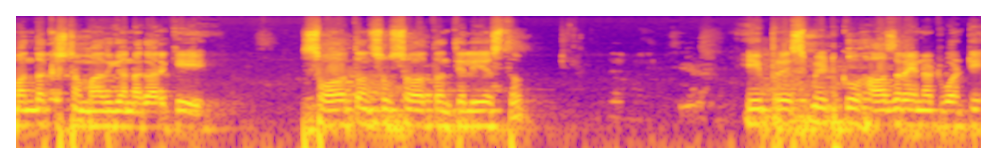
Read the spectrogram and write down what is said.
మందకృష్ణ మాదిగన్న గారికి స్వాగతం సుస్వాగతం తెలియజేస్తూ ఈ ప్రెస్ మీట్కు హాజరైనటువంటి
